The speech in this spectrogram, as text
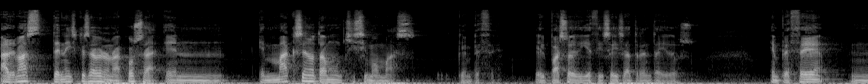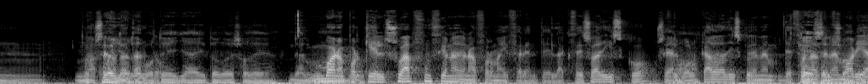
además, tenéis que saber una cosa. En, en Mac se nota muchísimo más que en PC. El paso de 16 a 32. En PC... Mm, no se nota de botella y todo eso de, Bueno, porque el swap funciona de una forma diferente. El acceso a disco, o sea, el volcado a disco de, zonas de memoria,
